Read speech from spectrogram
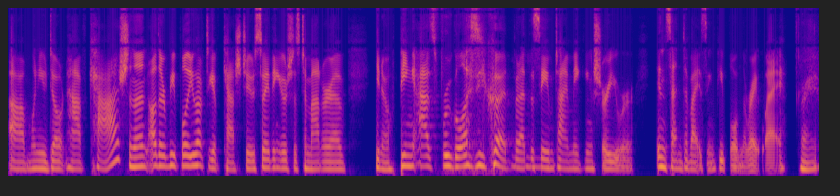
um, when you don't have cash, and then other people you have to give cash to. So I think it was just a matter of you know being as frugal as you could, but at the same time making sure you were incentivizing people in the right way. right.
